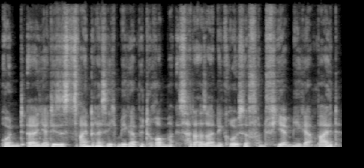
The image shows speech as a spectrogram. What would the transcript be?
Und äh, ja, dieses 32 Megabit ROM, es hat also eine Größe von 4 Megabyte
